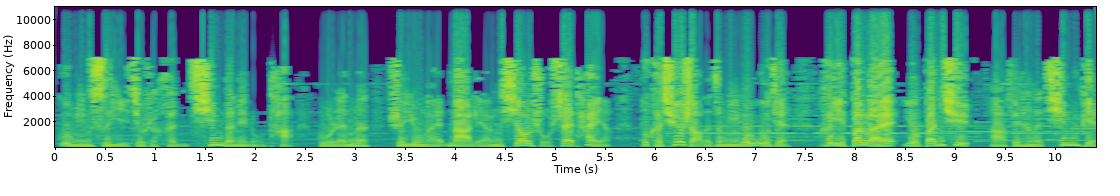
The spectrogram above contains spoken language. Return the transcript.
顾名思义，就是很轻的那种榻。古人呢是用来纳凉、消暑、晒太阳不可缺少的这么一个物件，可以搬来又搬去啊，非常的轻便。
